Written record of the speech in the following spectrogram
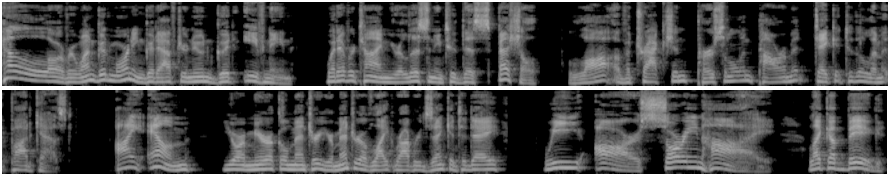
Hello, everyone. Good morning, good afternoon, good evening whatever time you're listening to this special Law of Attraction Personal Empowerment Take It to the Limit podcast. I am your miracle mentor, your mentor of light, Robert Zink, and today we are soaring high like a big,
